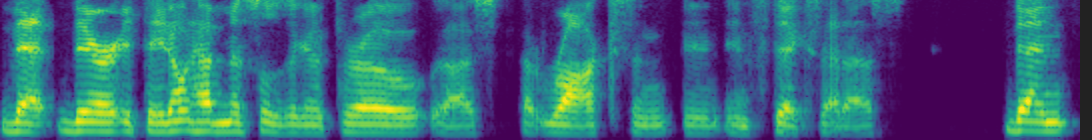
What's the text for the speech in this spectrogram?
that they're if they don't have missiles, they're going to throw uh, rocks and, and, and, sticks at us. Then,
